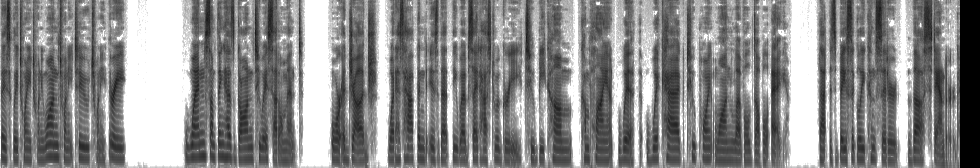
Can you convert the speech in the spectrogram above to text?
basically 2021, 22, 23, when something has gone to a settlement or a judge, what has happened is that the website has to agree to become compliant with WCAG 2.1 level double A that is basically considered the standard.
